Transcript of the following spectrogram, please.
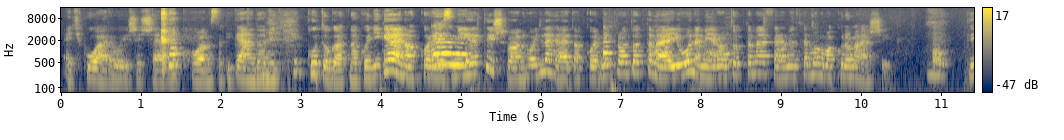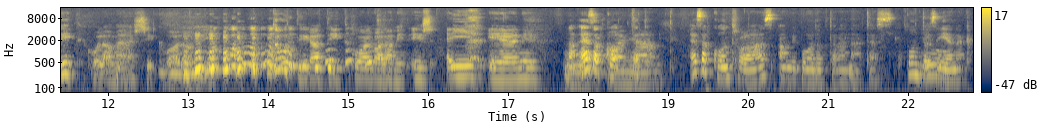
Egy Poirot és egy Sherlock Holmes, akik állandóan így kutogatnak, hogy igen, akkor ez miért is van, hogy lehet, akkor mit rontottam el, jó, nem én rontottam el, felmentem magam, akkor a másik. Titkol a másik valamit. Tutira titkol valamit, és így élni. Na, ez a kon- anyám. Ez a kontroll az, ami boldogtalanná tesz. Pont az Jó. ilyenek.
